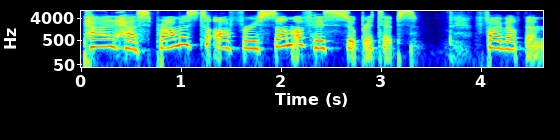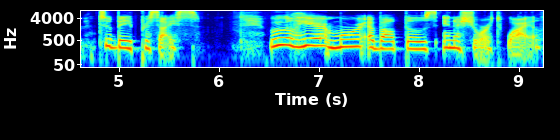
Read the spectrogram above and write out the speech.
Per has promised to offer some of his super tips. Five of them, to be precise. We will hear more about those in a short while.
